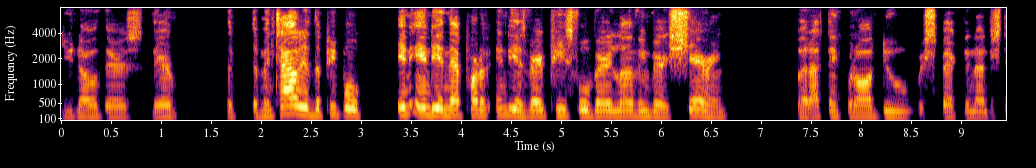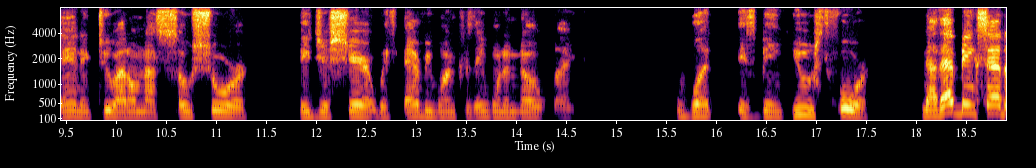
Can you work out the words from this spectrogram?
you know, there's there the, the mentality of the people in India in that part of India is very peaceful, very loving, very sharing. But I think with all due respect and understanding too, I'm not so sure they just share it with everyone because they want to know like what is being used for now, that being said,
